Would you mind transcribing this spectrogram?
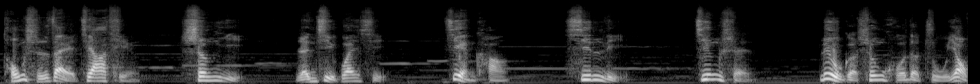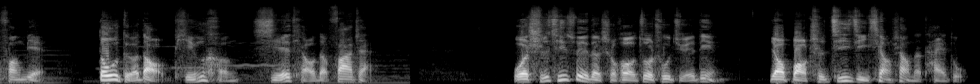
同时在家庭、生意、人际关系、健康、心理、精神六个生活的主要方面都得到平衡协调的发展。我十七岁的时候做出决定，要保持积极向上的态度。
